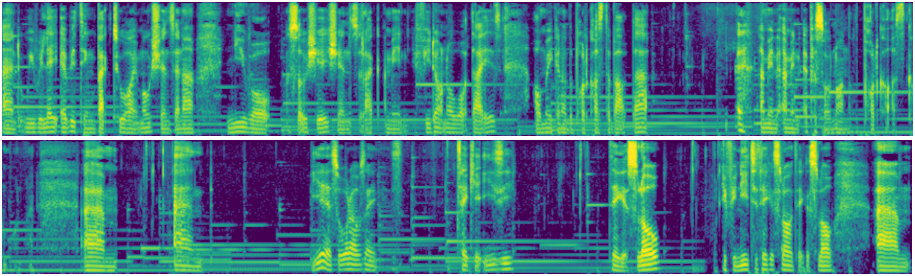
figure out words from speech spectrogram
and we relate everything back to our emotions and our neural associations. Like, I mean, if you don't know what that is, I'll make another podcast about that. I mean, I mean, episode of the podcast. Come on, man. Um, and yeah, so what I was saying is, take it easy, take it slow. If you need to take it slow, take it slow. Um,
